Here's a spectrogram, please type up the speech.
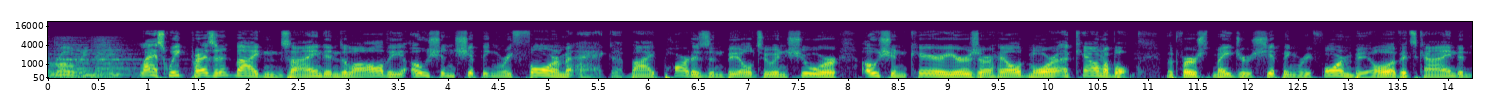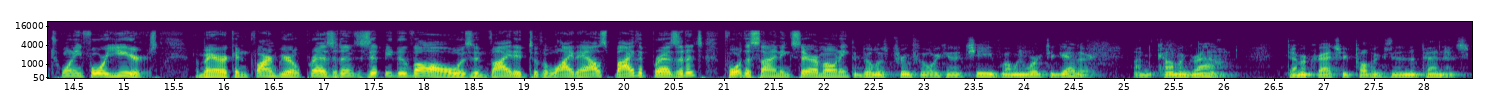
rolling again. Last week, President Biden signed into law the Ocean Shipping Reform Act, a bipartisan bill to ensure ocean carriers are held more accountable. The first major shipping reform bill of its kind in 24 years. American Farm Bureau President Zippy Duvall was invited to the White House by the president for the signing ceremony. The bill is proof of what we can achieve when we work together on common ground Democrats, Republicans, and Independents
